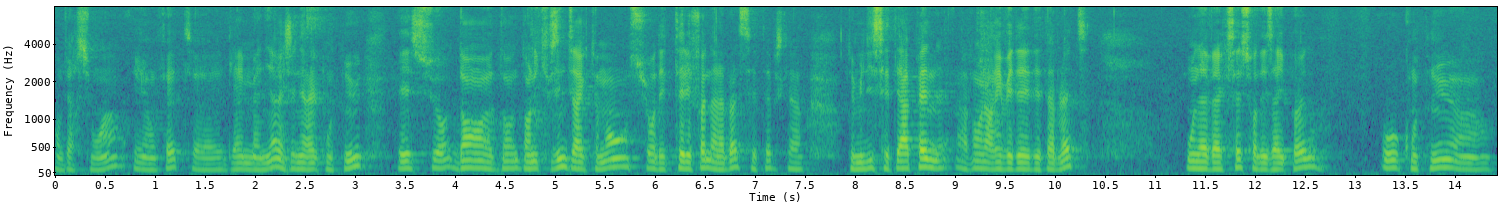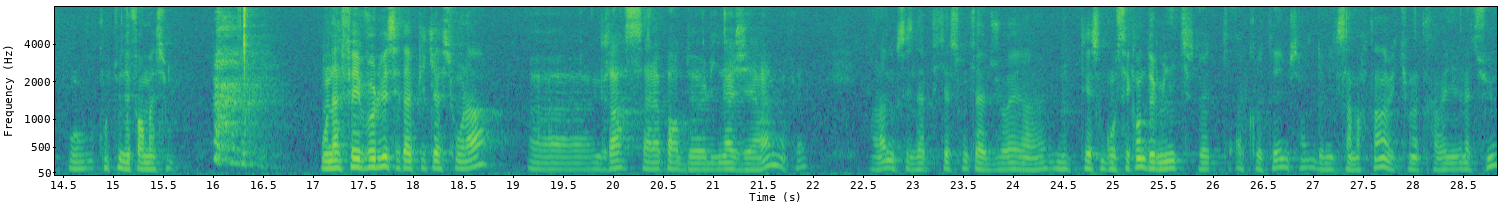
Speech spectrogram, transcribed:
en version 1 et en fait de la même manière ils généraient le contenu et dans, les cuisines directement sur des téléphones à la base c'était parce qu'en 2010 c'était à peine avant l'arrivée des tablettes on avait accès sur des iPods euh, au contenu des formations. On a fait évoluer cette application-là euh, grâce à l'apport de l'INA GRM. En fait. Voilà, donc c'est une application qui a duré, euh, une application conséquente. Dominique doit être à côté, il me semble, Dominique Saint-Martin, avec qui on a travaillé là-dessus.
